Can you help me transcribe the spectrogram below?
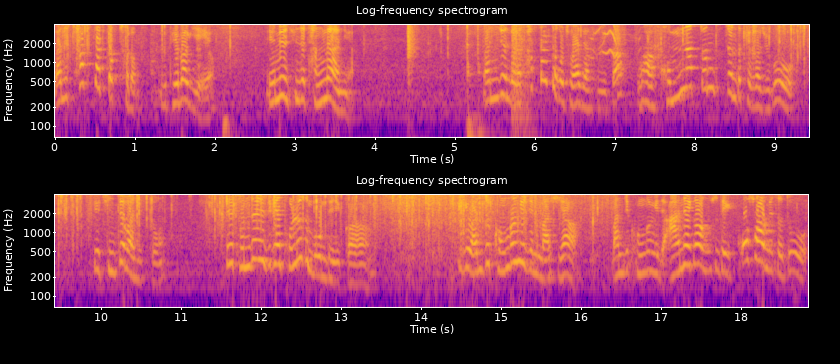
완전 찹쌀떡처럼. 이거 대박이에요. 얘는 진짜 장난 아니야. 완전 내가 찹쌀떡을 좋아하지 않습니까? 와 겁나 쫀득쫀득해가지고 이게 진짜 맛있어. 근데 전자레인지 그냥 돌려서 먹으면 되니까. 이게 완전 건강해지는 맛이야. 완전 건강해지. 안에가 무슨 되게 고소하면서도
